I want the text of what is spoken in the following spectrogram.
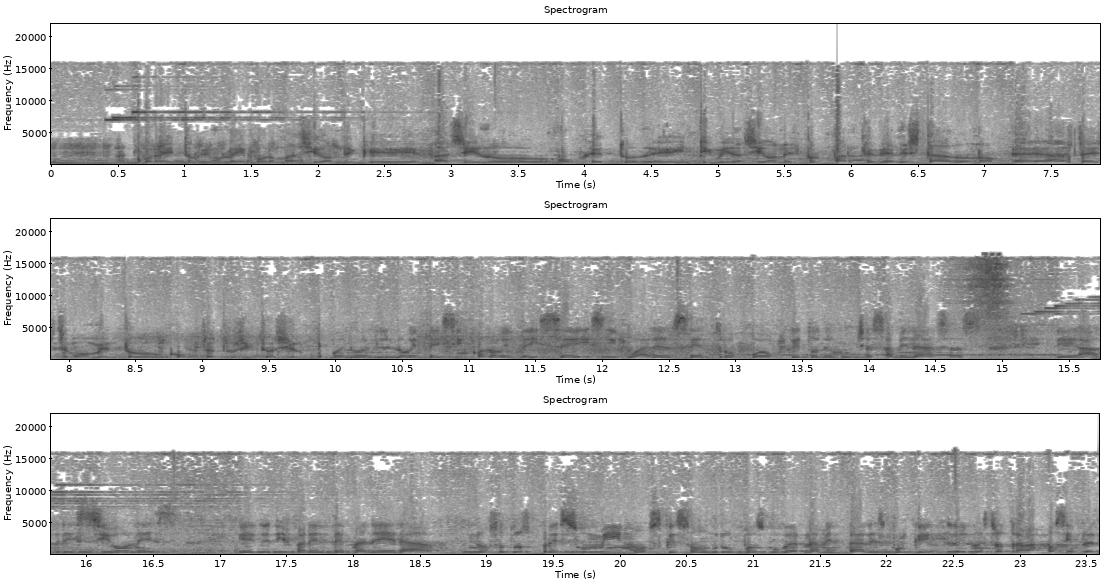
Por ahí tuvimos la información de que ha sido objeto de intimidaciones por parte del Estado, ¿no? Eh, hasta este momento, ¿cómo está tu situación? Bueno, en el 95-96 igual el centro fue objeto de muchas amenazas, eh, agresiones eh, de diferente manera. Nosotros presumimos que son grupos gubernamentales porque nuestro trabajo siempre es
